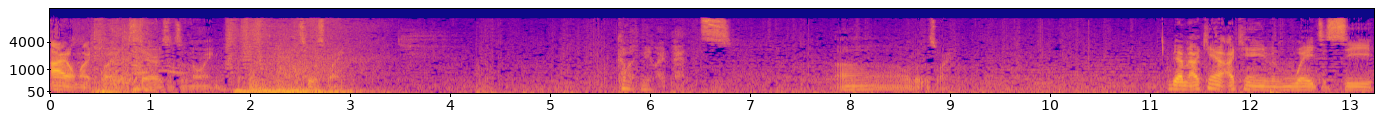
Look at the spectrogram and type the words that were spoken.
I don't like fighting the stairs. It's annoying. Let's go this way. Come with me, my pets. Uh, we'll go this way. Yeah, I mean, I can't. I can't even wait to see.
